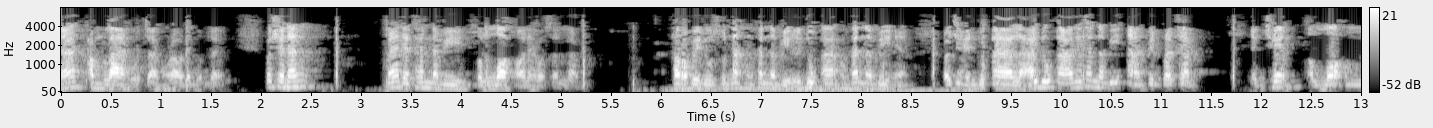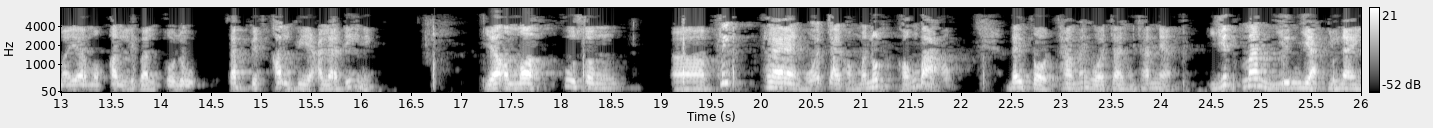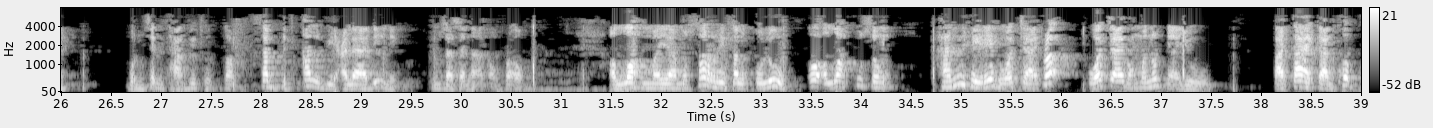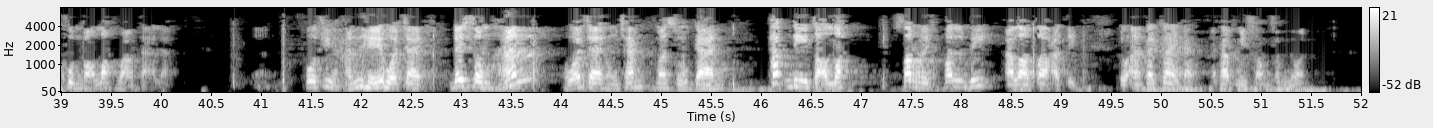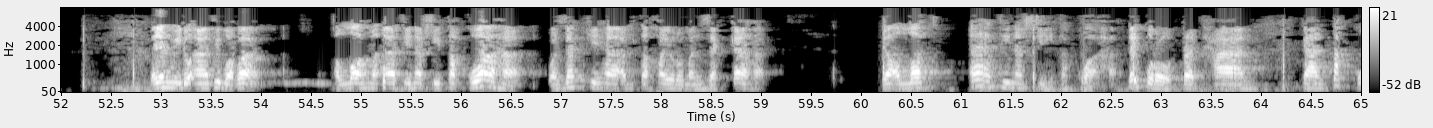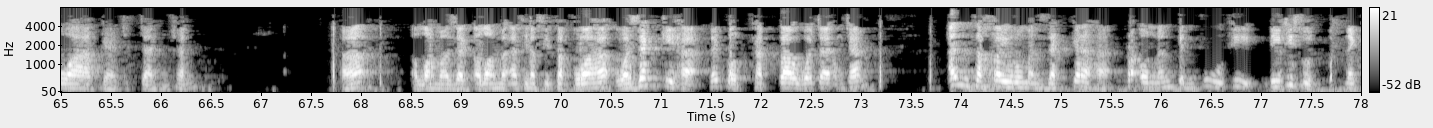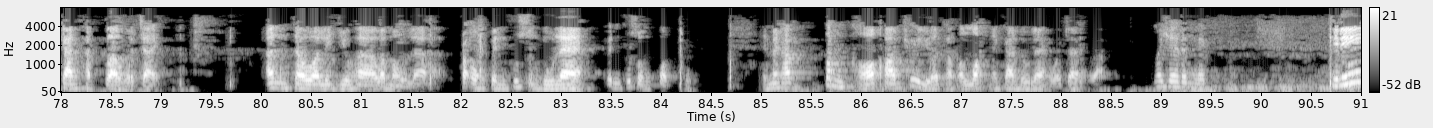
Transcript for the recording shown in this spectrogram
นะทำลายหัวใจของเราได้หมดเลย เพราะฉะนั้น แม้แต่ท่านนบีصلى الله عليه وسلم ถ้าเราไปดูสุนนะของท่านนบีหรือดุอาของท่านนบีเนี่ยเราจะเห็นดุอาหลายดุอาที่ท่านนบีอ่านเป็นประจำอย่างเช่นاللهم يا مقلب القلوب ثبت قلبي على دينك ยาอัลลอฮ์ผู้ทรงพลิกแพลงหัวใจของมนุษย์ของบ่าว ได้โปรดทำให้หัวใจของฉันเนี่ย ยึดมั่นยืนหยัดอยู่ในบนเส้นทางที่ถูกต้องซับบิตกัลบีอัลาดีนิ เป็นศาสนาของพระองค์อัลลอฮุมายามุซัริฟัลกุลูโอ้อัลลอฮ์ผู้ทรงหันเหหัวใจ เพราะหัวใจของมนุษย์เนี่ยอยู่ภายใต้การควบคุมของอัลลอฮ์วางแต่ละผู้ที่หันเหหัวใจ ได้ทรงหันหัวใจของฉันมาสู่การภักดีต่ออัลลอฮ์ซัริฟัลบีอัลลอฮ์ตาอติดูอ่านใกล้ๆกันนะครับ มีสองสำนวน และยังมีดูอาที่บอกว่าاللهم آت ยาอัลลอฮ์آت نفسي تقواها ได้โปรดประทานการตักวาแก่จิตใจของฉันอะاللهم زك اللهم آت نفسي تقواها وزكها ได้โปรดขัดเกลาหัวใจของฉันอันตะคอยรุมันซักกาฮะพระองค์นั้นเป็นผู้ที่ดีที่สุดในการขัดเกลาหัวใจ อันตะวลิยุฮาวะมาลาพระองค์เป็นผู้ทรงดูแล เป็นผู้ทรงควบคุมเห็นไหมครับ ต้องขอความช่วยเหลือกับอัลลอฮ์ในการดูแลหัวใจของเรา ไม่ใช่เรื่องเล็ก ทีนี้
